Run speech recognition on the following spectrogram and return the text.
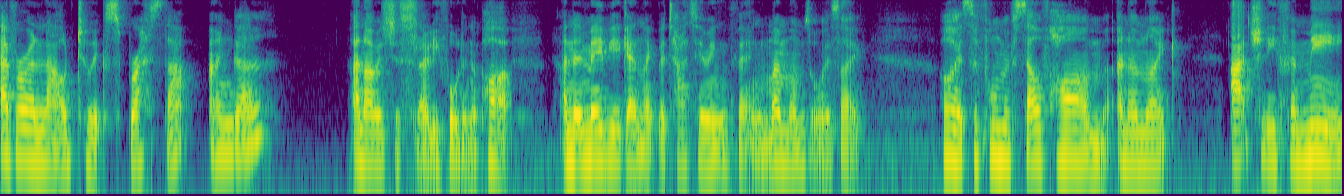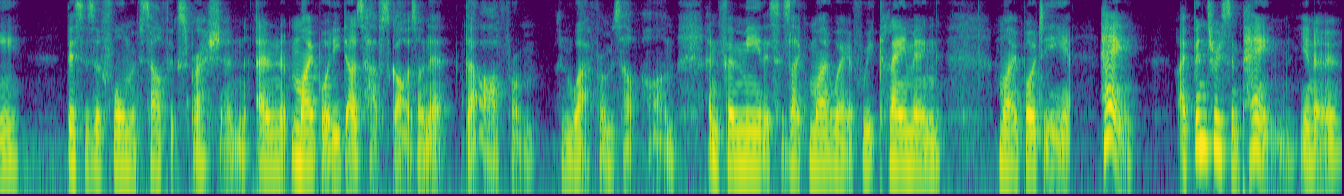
ever allowed to express that anger. And I was just slowly falling apart. And then maybe again, like the tattooing thing, my mum's always like, oh, it's a form of self harm. And I'm like, actually, for me, this is a form of self expression. And my body does have scars on it that are from and were from self harm. And for me, this is like my way of reclaiming my body. Hey, I've been through some pain, you know?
